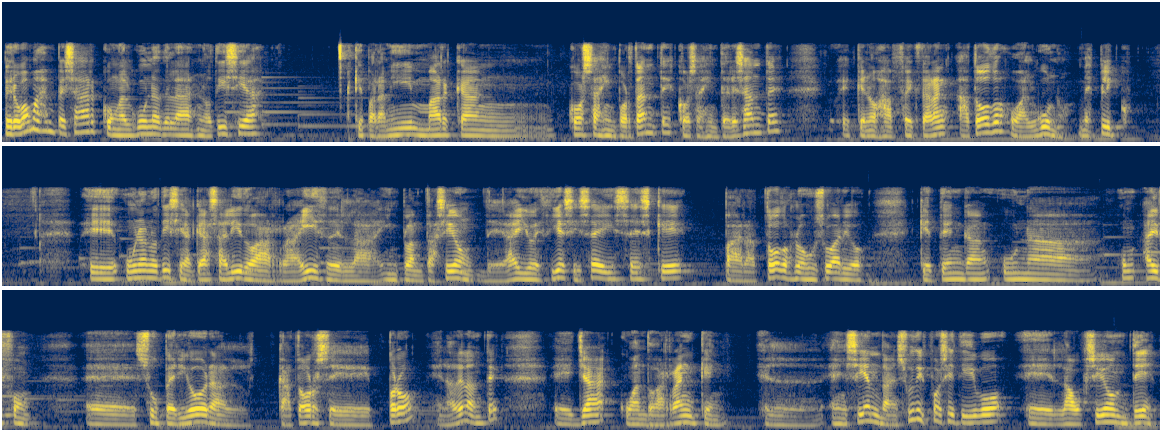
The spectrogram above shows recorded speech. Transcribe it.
Pero vamos a empezar con algunas de las noticias que para mí marcan cosas importantes, cosas interesantes, eh, que nos afectarán a todos o a algunos. Me explico. Eh, una noticia que ha salido a raíz de la implantación de iOS 16 es que para todos los usuarios que tengan una un iPhone eh, superior al 14 Pro en adelante, eh, ya cuando arranquen, el, enciendan su dispositivo, eh, la opción de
